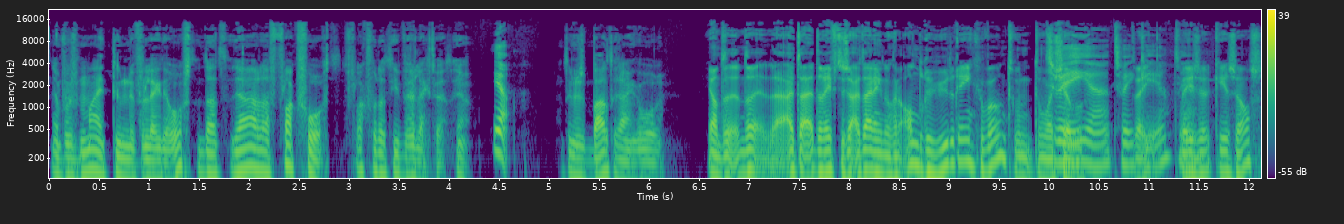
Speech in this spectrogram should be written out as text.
En volgens mij toen de verlegde horst, dat, ja, dat vlak voor, vlak voordat die verlegd werd. Ja. ja. Toen is het bouwterrein geworden. Ja, want er heeft dus uiteindelijk nog een andere huurder in gewoond. Toen, toen was twee, ja, twee, twee keer. Twee ja. keer zelfs.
